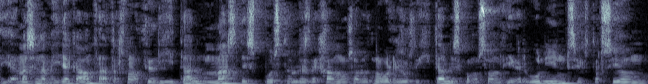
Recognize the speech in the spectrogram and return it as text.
y además, en la medida que avanza la transformación digital, más dispuestos les dejamos a los nuevos riesgos digitales, como son ciberbullying, extorsión,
